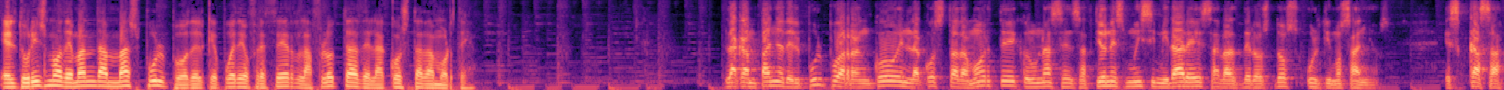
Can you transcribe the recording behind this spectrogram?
El turismo demanda más pulpo del que puede ofrecer la flota de la Costa da Morte. La campaña del pulpo arrancó en la Costa da Morte con unas sensaciones muy similares a las de los dos últimos años. Escasas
